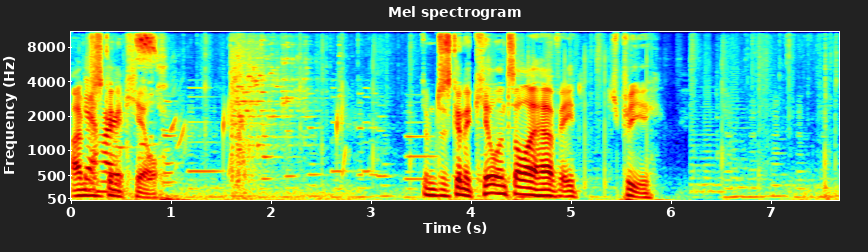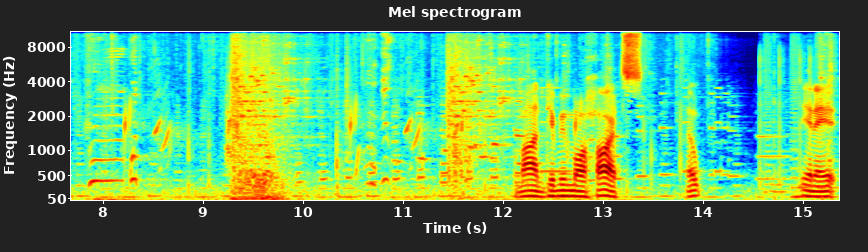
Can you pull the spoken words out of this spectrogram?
I'm Get just gonna kill. I'm just gonna kill until I have HP. On, give me more hearts. Nope. You ain't.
